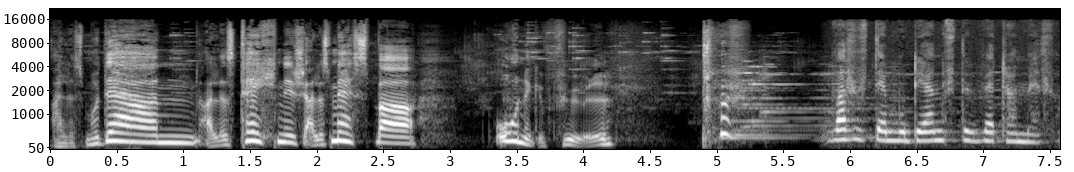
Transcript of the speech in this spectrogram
alles modern, alles technisch, alles messbar, ohne Gefühl. Was ist der modernste Wettermesser?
